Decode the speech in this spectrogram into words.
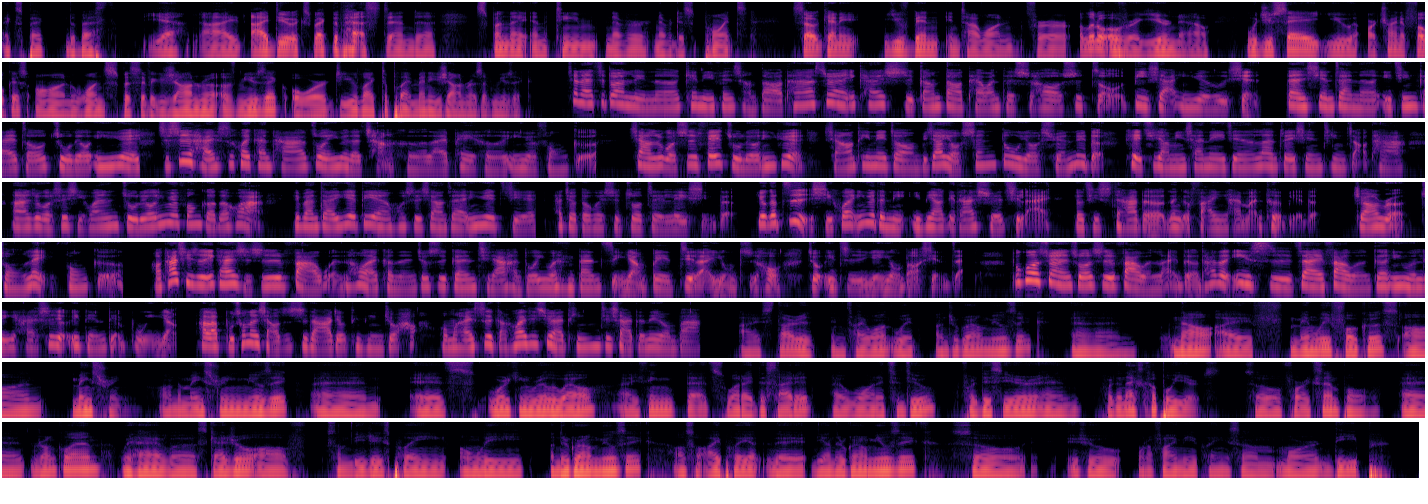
expect the best. Yeah, I I do expect the best, and uh, Spun Night and the team never never disappoints. So Kenny, you've been in Taiwan for a little over a year now. Would you say you are trying to focus on one specific genre of music, or do you like to play many genres of music? 再来这段里呢，Kenny 分享到，他虽然一开始刚到台湾的时候是走地下音乐路线， 但现在呢，已经改走主流音乐，只是还是会看他做音乐的场合来配合音乐风格。像如果是非主流音乐，想要听那种比较有深度、有旋律的，可以去阳明山那一间烂醉仙境找他啊。如果是喜欢主流音乐风格的话，一般在夜店或是像在音乐节，他就都会是做这一类型的。有个字，喜欢音乐的你一定要给他学起来，尤其是他的那个发音还蛮特别的。Genre 种类风格，好，它其实一开始是法文，后来可能就是跟其他很多英文 单词一样被借来用之后，就一直沿用到现在。不过虽然说是法文来的，它的意思在法文跟英文里还是有一点点不一样。好了，补充的小知识大家就听听就好。我们还是赶快继续来听接下来的内容吧。I started in Taiwan with underground music, and now I mainly focus on mainstream on the mainstream music and it's working really well. I think that's what I decided I wanted to do for this year and for the next couple years. So, for example, at Drunkland, we have a schedule of some DJs playing only underground music. Also, I play the the underground music. So if you want to find me playing some more deep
